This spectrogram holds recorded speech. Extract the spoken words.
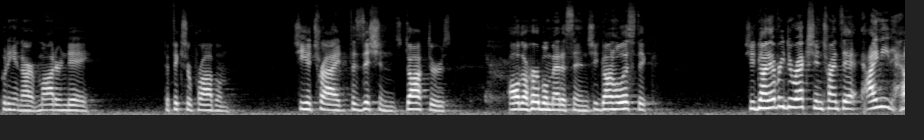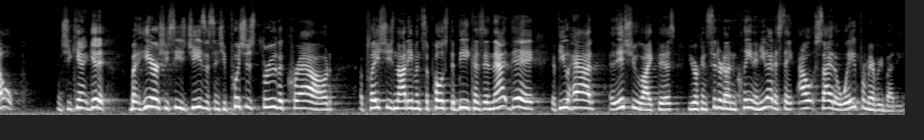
putting it in our modern day, to fix her problem. She had tried physicians, doctors, all the herbal medicines. She'd gone holistic. She'd gone every direction trying to say, I need help. And she can't get it. But here she sees Jesus and she pushes through the crowd, a place she's not even supposed to be, because in that day, if you had an issue like this, you were considered unclean and you had to stay outside away from everybody.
